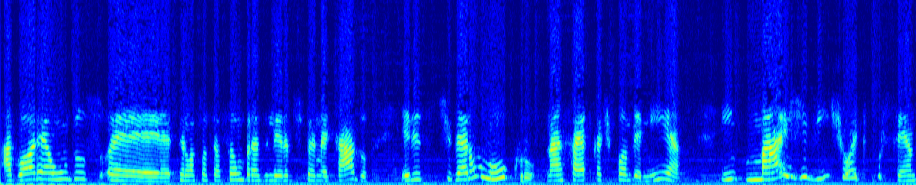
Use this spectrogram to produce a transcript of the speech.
agora é um dos, é, pela Associação Brasileira de Supermercado, eles tiveram lucro nessa época de pandemia em mais de 28%.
